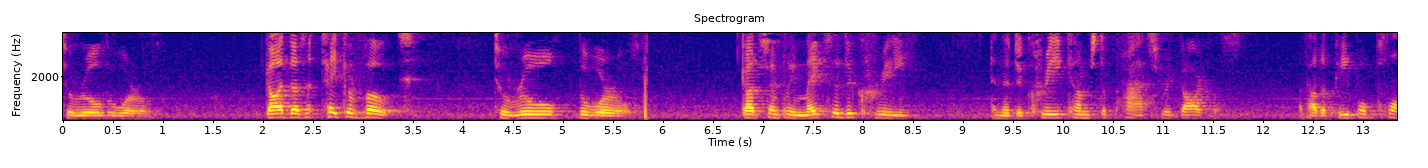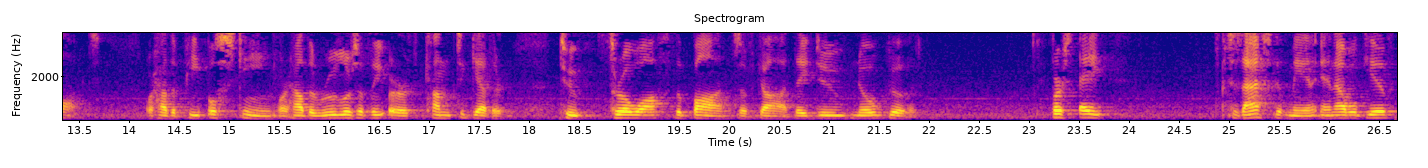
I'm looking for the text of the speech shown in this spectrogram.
to rule the world. God doesn't take a vote to rule the world. God simply makes a decree, and the decree comes to pass regardless of how the people plot, or how the people scheme, or how the rulers of the earth come together to throw off the bonds of God. They do no good. Verse 8 says, Ask of me, and I will give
